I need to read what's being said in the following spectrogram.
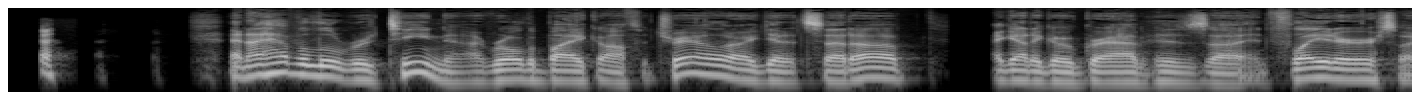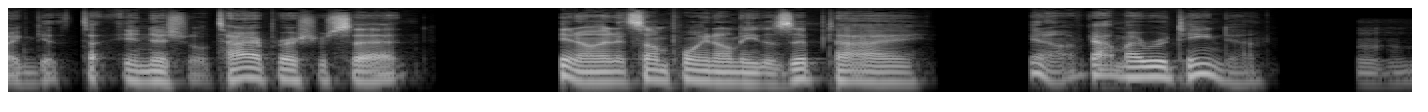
and I have a little routine now. I roll the bike off the trailer. I get it set up. I got to go grab his uh, inflator so I can get the t- initial tire pressure set. You know, and at some point I'll need a zip tie. You know, I've got my routine down. hmm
